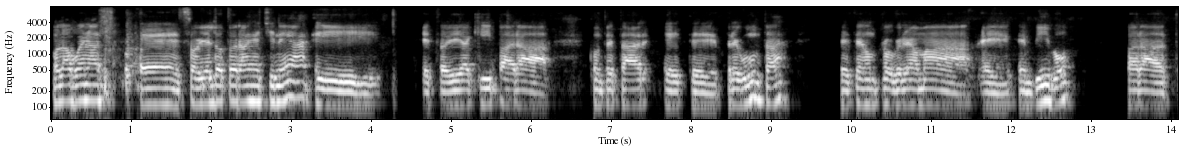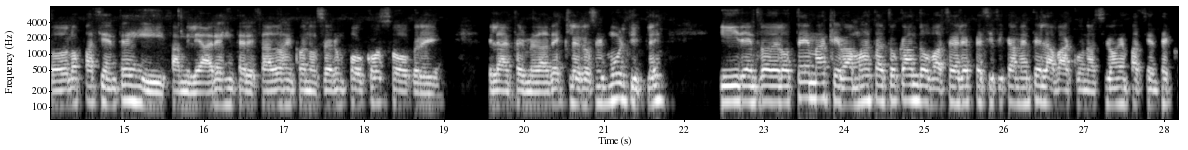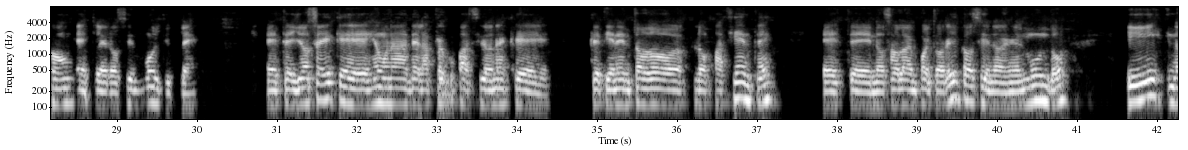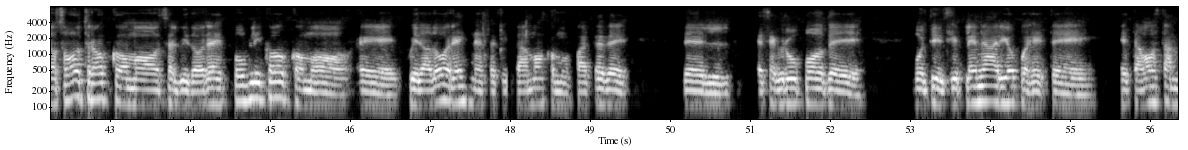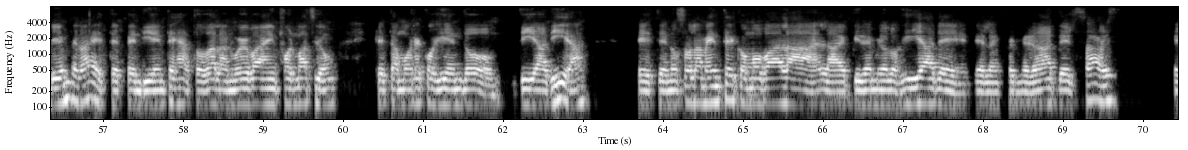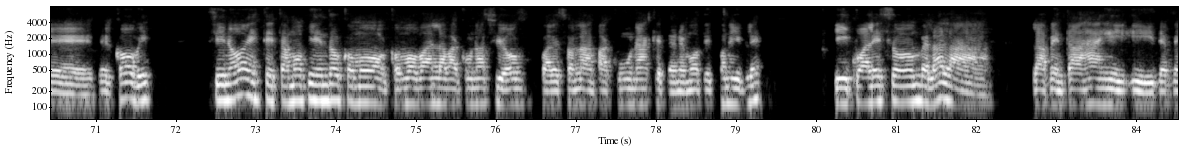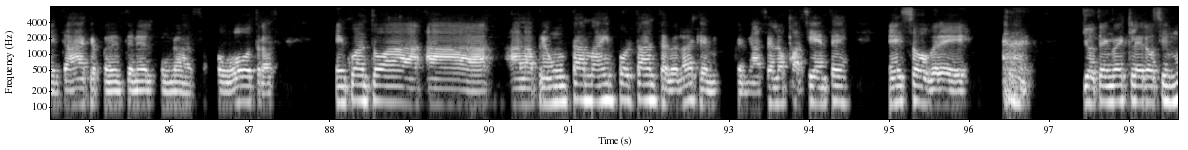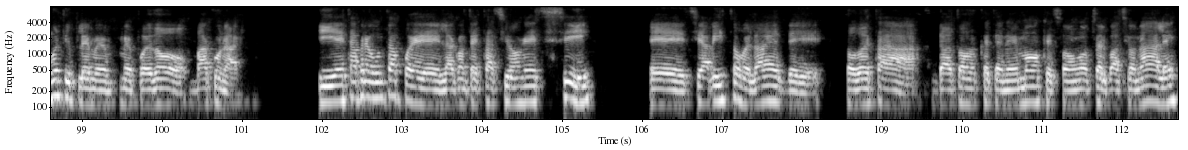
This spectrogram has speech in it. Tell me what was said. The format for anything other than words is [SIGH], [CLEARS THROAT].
Hola, buenas. Eh, soy el doctor Ángel Chinea y estoy aquí para contestar este, preguntas. Este es un programa eh, en vivo para todos los pacientes y familiares interesados en conocer un poco sobre la enfermedad de esclerosis múltiple. Y dentro de los temas que vamos a estar tocando va a ser específicamente la vacunación en pacientes con esclerosis múltiple. Este, yo sé que es una de las preocupaciones que, que tienen todos los pacientes, este, no solo en Puerto Rico, sino en el mundo. Y nosotros como servidores públicos, como eh, cuidadores, necesitamos como parte de, ese grupo de multidisciplinario, pues este, estamos también ¿verdad? Este, pendientes a toda la nueva información que estamos recogiendo día a día este, no solamente cómo va la, epidemiología de, la enfermedad del SARS, eh, del COVID, sino este, estamos viendo cómo, cómo va la vacunación, cuáles son las vacunas que tenemos disponibles y cuáles son ¿verdad? las ventajas y, desventajas que pueden tener unas u otras. En cuanto a, a, la pregunta más importante, ¿verdad? Que, que me hacen los pacientes es sobre, [CLEARS THROAT] yo tengo esclerosis múltiple, me, puedo vacunar. Y esta pregunta, pues la contestación es sí. Eh, se ha visto, ¿verdad? De todos estos datos que tenemos que son observacionales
